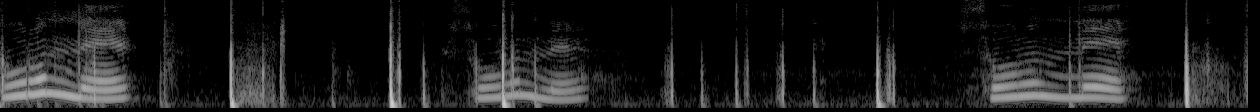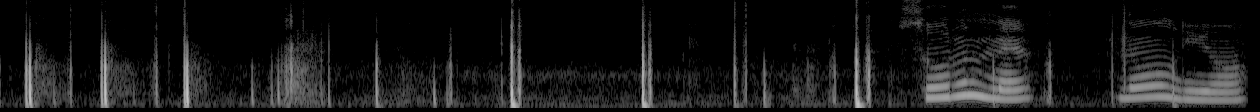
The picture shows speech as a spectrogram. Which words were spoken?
Sorun ne? Sorun ne? Sorun ne? Sorun ne? Ne oluyor?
